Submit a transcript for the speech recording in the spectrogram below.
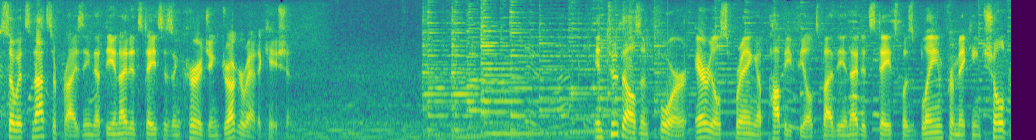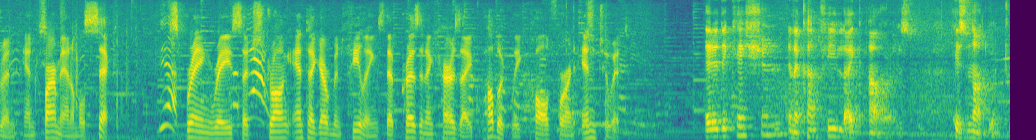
So it's not surprising that the United States is encouraging drug eradication. In 2004, aerial spraying of poppy fields by the United States was blamed for making children and farm animals sick. Spraying raised such strong anti government feelings that President Karzai publicly called for an end to it. Eradication in a country like ours is not going to.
